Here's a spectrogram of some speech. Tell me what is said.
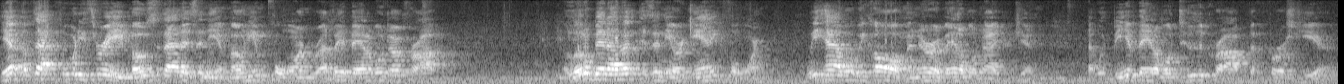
If of that 43, most of that is in the ammonium form, readily available to a crop. A little bit of it is in the organic form. We have what we call manure available nitrogen that would be available to the crop the first year.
